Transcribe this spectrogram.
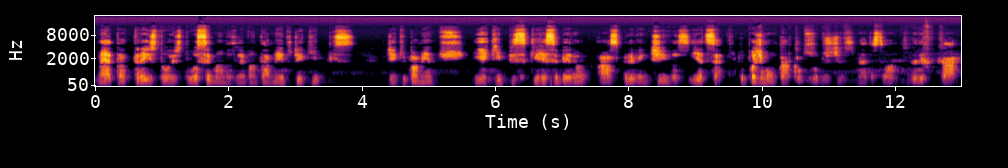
Meta 3.2. Duas semanas. Levantamento de equipes, de equipamentos e equipes que receberão as preventivas e etc. Depois de montar todos os objetivos e metas teóricas, verificar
